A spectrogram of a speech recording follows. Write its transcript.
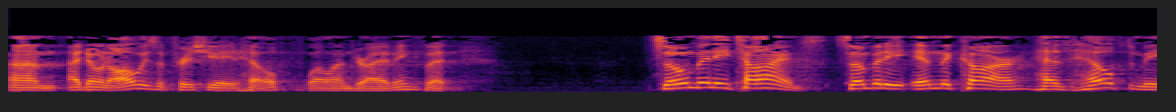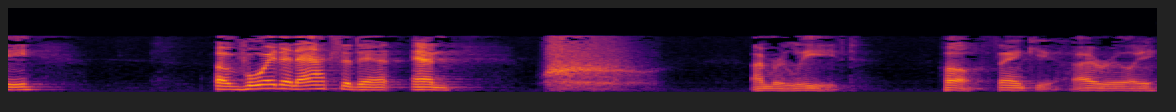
Um, I don't always appreciate help while I'm driving, but so many times somebody in the car has helped me avoid an accident and whew, I'm relieved. Oh, thank you. I really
